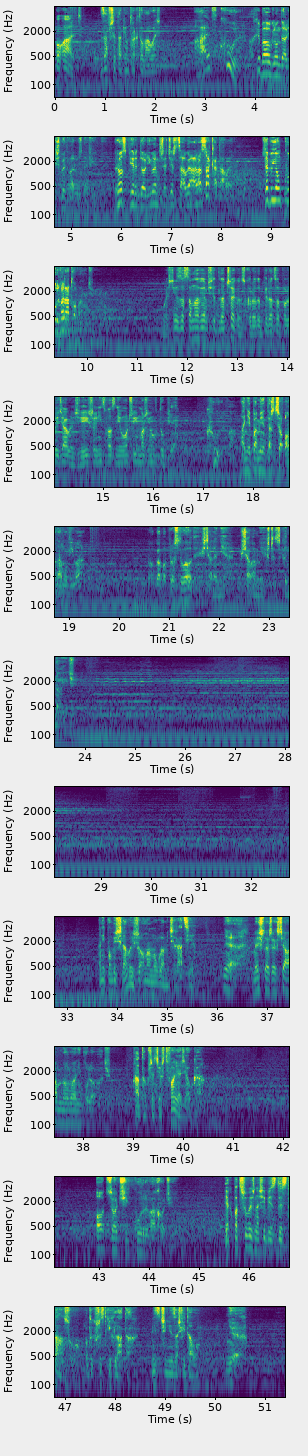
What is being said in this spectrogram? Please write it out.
O Alt. Zawsze tak ją traktowałeś? Alt? Kurwa, chyba oglądaliśmy dwa różne filmy. Rozpierdoliłem przecież całe Arasaka Tower, żeby ją kurwa ratować. Właśnie zastanawiam się dlaczego, skoro dopiero co powiedziałeś jej, że nic was nie łączy i masz ją w dupie. Kurwa, a nie pamiętasz, co ona mówiła? Mogła po prostu odejść, ale nie. Musiała mnie jeszcze zgnoić. A nie pomyślałeś, że ona mogła mieć rację? Nie, myślę, że chciała mną manipulować. A to przecież twoja działka. O co ci, kurwa, chodzi? Jak patrzyłeś na siebie z dystansu, po tych wszystkich latach, nic ci nie zaświtało? Nie,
